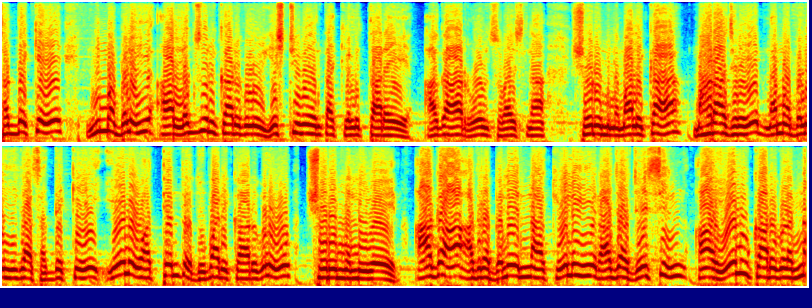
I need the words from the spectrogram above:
ಸದ್ಯಕ್ಕೆ ನಿಮ್ಮ ಬಳಿ ಆ ಲಕ್ಸುರಿ ಕಾರುಗಳು ಎಷ್ಟಿವೆ ಅಂತ ಕೇಳುತ್ತಾರೆ. ಆಗ ರೋಲ್ಸ್ ರಾಯ್ಸ್ನ ಶೋರೂಮಿನ ಮಾಲೀಕ ಮಹಾರಾಜರೇ, ನಮ್ಮ ಬಳಿ ಈಗ ಸದ್ಯಕ್ಕೆ ಏಳು ಅತ್ಯಂತ ದುಬಾರಿ ಕಾರುಗಳು ಶೋರೂಮ್ ನಲ್ಲಿವೆ ಆಗ ಅದರ ಬೆಲೆಯನ್ನ ಕೇಳಿ ರಾಜ ಜಯಸಿಂಗ್ ಆ ಏಳು ಕಾರುಗಳನ್ನ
